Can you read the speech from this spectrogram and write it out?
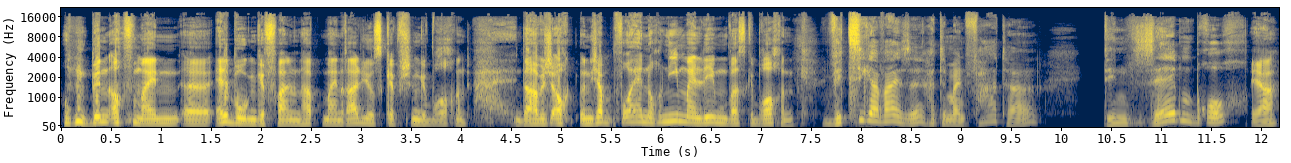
Und bin auf meinen äh, Ellbogen gefallen und habe mein Radioskäppchen gebrochen. Und da habe ich auch, und ich habe vorher noch nie in meinem Leben was gebrochen. Witzigerweise hatte mein Vater denselben Bruch Ja.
